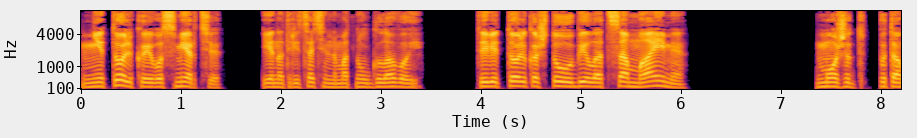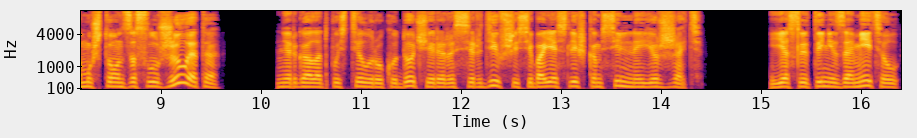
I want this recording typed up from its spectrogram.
Не только его смерти, я отрицательно мотнул головой. Ты ведь только что убил отца Майми. Может, потому что он заслужил это? Нергал отпустил руку дочери, рассердившись и боясь слишком сильно ее сжать. «Если ты не заметил,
